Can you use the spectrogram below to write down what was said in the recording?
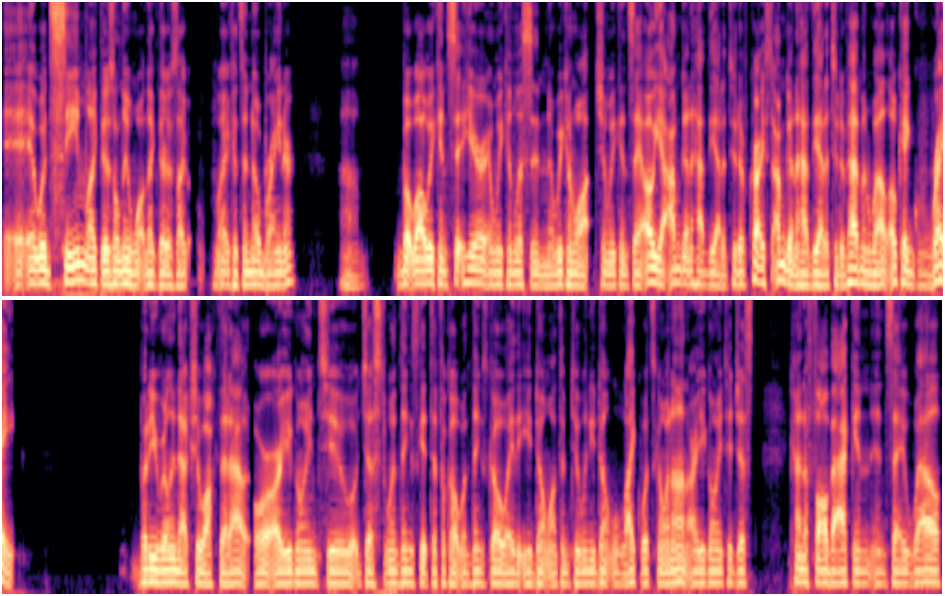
it, it, would seem like there's only one, like there's like, like it's a no brainer. Um, but while we can sit here and we can listen and we can watch and we can say, oh, yeah, I'm going to have the attitude of Christ, I'm going to have the attitude of heaven. Well, okay, great. But are you willing to actually walk that out? Or are you going to just, when things get difficult, when things go away that you don't want them to, when you don't like what's going on, are you going to just kind of fall back and, and say, well,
